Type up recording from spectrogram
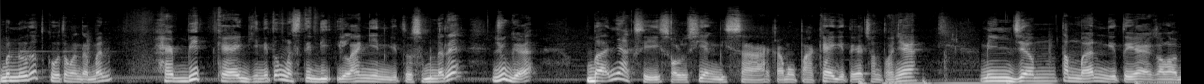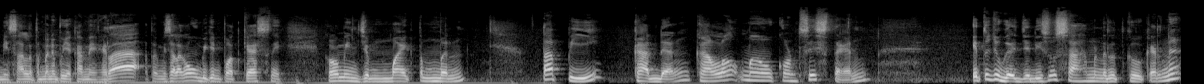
menurutku teman-teman habit kayak gini tuh mesti diilangin gitu. Sebenarnya juga banyak sih solusi yang bisa kamu pakai gitu ya. Contohnya minjem temen gitu ya. Kalau misalnya temennya punya kamera atau misalnya kamu bikin podcast nih kamu minjem mic temen tapi kadang kalau mau konsisten itu juga jadi susah menurutku. Karena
